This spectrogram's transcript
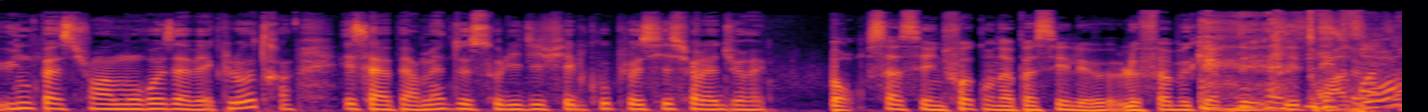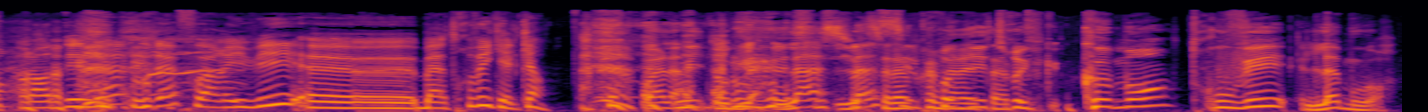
une passion amoureuse avec l'autre et ça va permettre de solidifier le couple aussi sur la durée. Bon, ça c'est une fois qu'on a passé le, le fameux cap des, des trois ans. Alors déjà, déjà faut arriver euh, bah, à trouver quelqu'un. Voilà. donc là, là, c'est le premier truc. Comment trouver l'amour?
